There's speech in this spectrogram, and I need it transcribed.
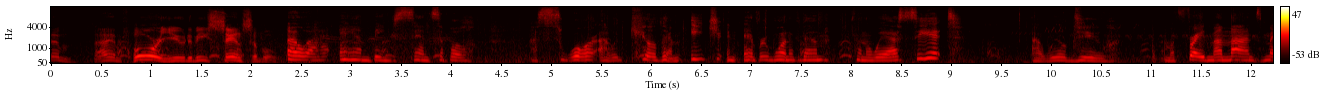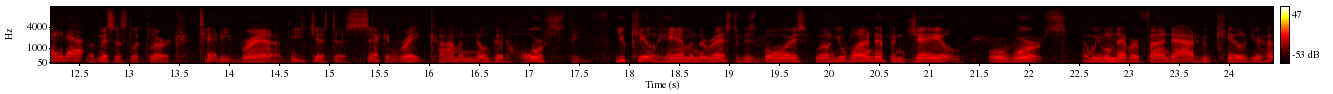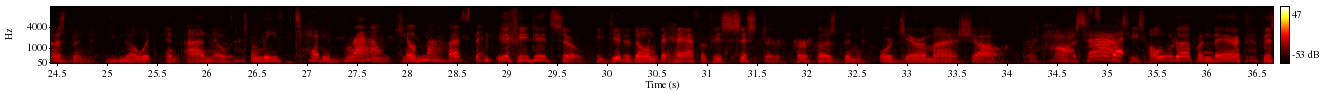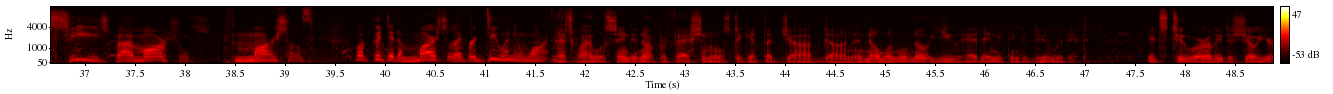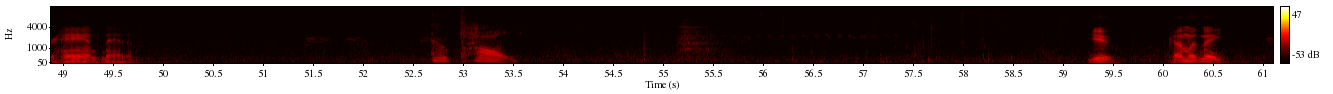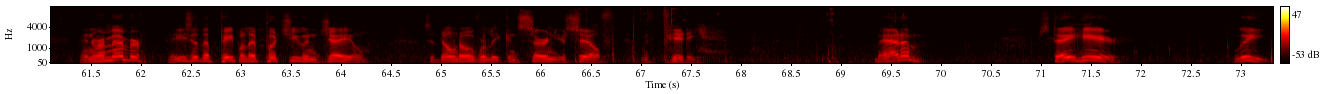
Madam, I implore you to be sensible. Oh, I am being sensible. I swore I would kill them, each and every one of them. From the way I see it, I will do. I'm afraid my mind's made up. But Mrs. LeClerk, Teddy Brown, he's just a second-rate, common, no-good horse thief. You kill him and the rest of his boys, well, you'll wind up in jail, or worse. And we will never find out who killed your husband. You know it, and I know it. I believe Teddy Brown killed my husband. If he did so, he did it on behalf of his sister, her husband, or Jeremiah Shaw. Perhaps. Besides, he's holed up in there, besieged by marshals. marshals. What good did a marshal ever do anyone? That's why we'll send in our professionals to get the job done, and no one will know you had anything to do with it. It's too early to show your hand, madam. Okay. You, come with me. And remember, these are the people that put you in jail, so don't overly concern yourself with pity. Madam, stay here. Please.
